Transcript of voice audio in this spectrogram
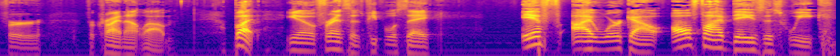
for for crying out loud. But, you know, for instance, people will say, if I work out all 5 days this week,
